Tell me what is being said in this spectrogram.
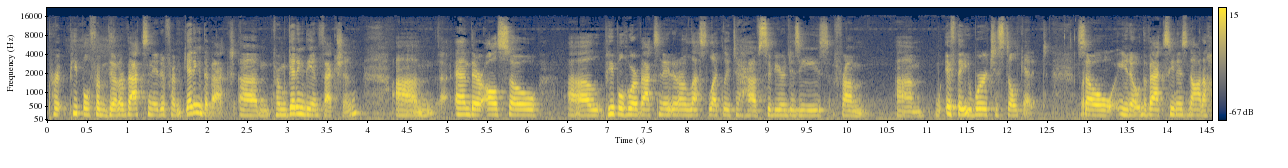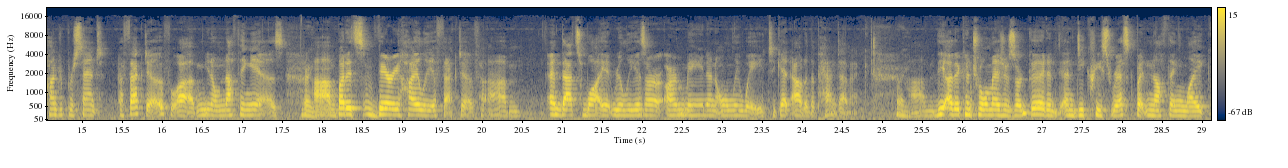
per- people from that are vaccinated from getting the vac- um, from getting the infection, um, and they're also uh, people who are vaccinated are less likely to have severe disease from um, if they were to still get it. So you know the vaccine is not 100% effective. Um, you know nothing is, Right. um, but it's very highly effective, um, and that's why it really is our, our main and only way to get out of the pandemic. Right. Um, the other control measures are good and, and decrease risk, but nothing like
